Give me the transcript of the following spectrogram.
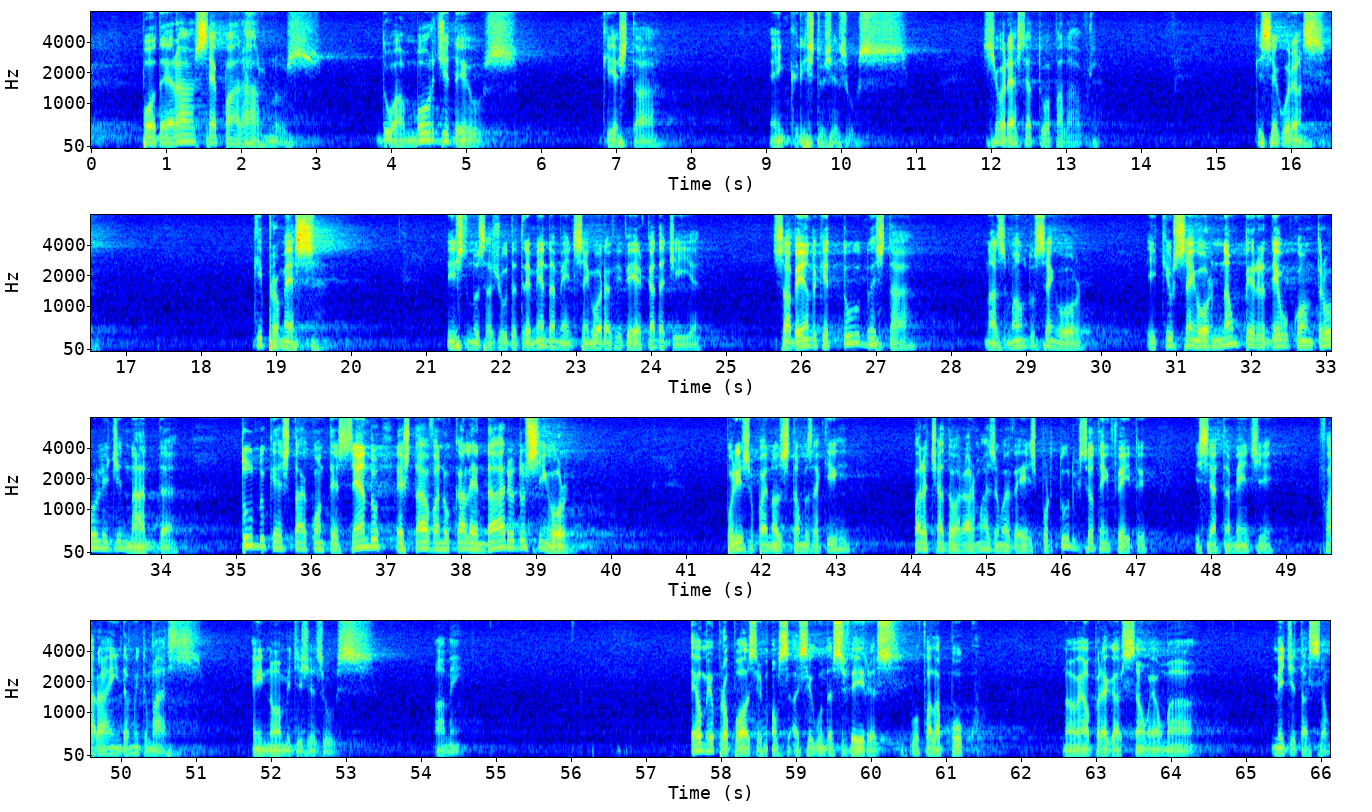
poderá separar-nos do amor de Deus que está em Cristo Jesus. Senhor, esta é a tua palavra. Que segurança, que promessa. Isto nos ajuda tremendamente, Senhor, a viver cada dia, sabendo que tudo está nas mãos do Senhor e que o Senhor não perdeu o controle de nada tudo que está acontecendo estava no calendário do Senhor. Por isso, Pai, nós estamos aqui para te adorar mais uma vez por tudo que o Senhor tem feito e certamente fará ainda muito mais. Em nome de Jesus. Amém. É o meu propósito, irmãos, às segundas-feiras, vou falar pouco, não é uma pregação, é uma meditação.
